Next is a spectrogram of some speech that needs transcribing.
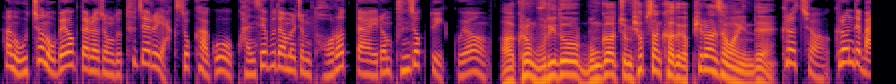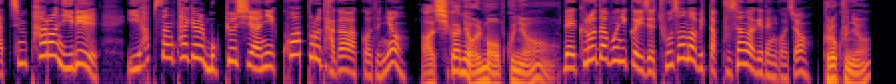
한 5,500억 달러 정도 투자를 약속하고 관세 부담을 좀 덜었다 이런 분석도 있고요. 아 그럼 우리도 뭔가 좀 협상 카드가 필요한 상황인데 그렇죠. 그런데 마침 8월 1일 이 협상 타결 목표 시한이 코앞으로 다가왔거든요. 아 시간이 얼마 없군요. 네, 그러다 보니까 이제 조선업이 딱 부상하게 된 거죠. 그렇군요.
